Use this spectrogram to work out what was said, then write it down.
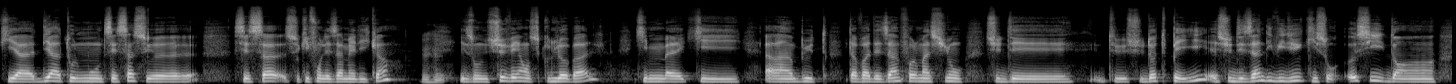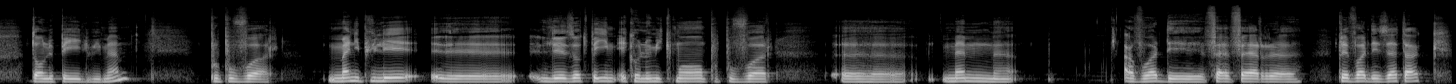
qui a dit à tout le monde, c'est ça, ce, c'est ça ce qu'ils font les Américains. Mhm. Ils ont une surveillance globale qui, qui a un but d'avoir des informations sur, des, sur d'autres pays et sur des individus qui sont aussi dans, dans le pays lui-même pour pouvoir manipuler euh, les autres pays économiquement, pour pouvoir euh, même avoir des, faire, faire euh, prévoir des attaques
